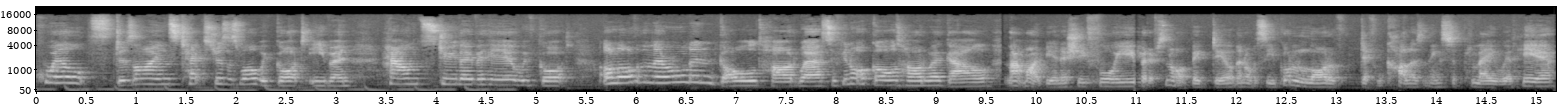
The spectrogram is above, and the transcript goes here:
quilts, designs, textures as well. We've got even houndstooth over here. We've got a lot of them, they're all in gold hardware, so if you're not a gold hardware gal, that might be an issue for you, but if it's not a big deal, then obviously you've got a lot of different colours and things to play with here.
